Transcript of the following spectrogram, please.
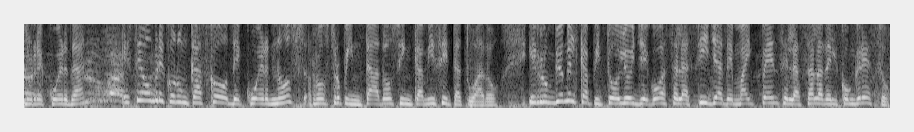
¿Lo recuerdan? Este hombre con un casco de cuernos, rostro pintado, sin camisa y tatuado, irrumpió en el Capitolio y llegó hasta la silla de Mike Pence en la sala del Congreso,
